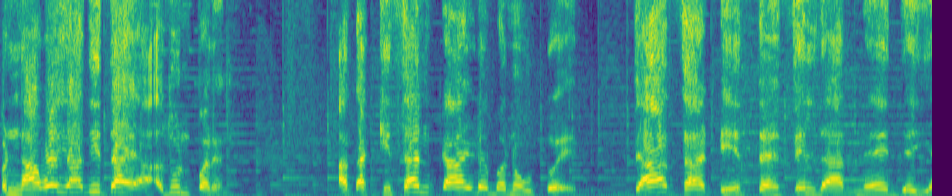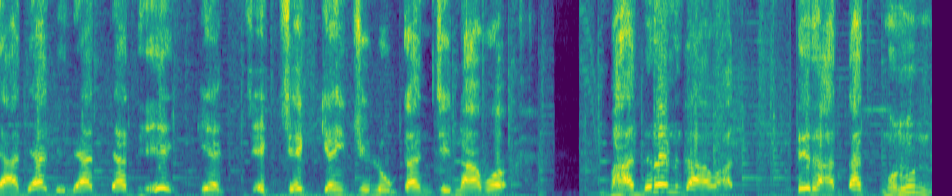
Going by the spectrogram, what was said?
पण नावं यादीत आहे अजूनपर्यंत. आता किसान कार्ड बनवतोय. त्यासाठी तहसीलदारने जे याद्या दिल्या त्यात एक- एकशे एक्क्याऐंशी लोकांची नावं भादरण गावात ते राहतात म्हणून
